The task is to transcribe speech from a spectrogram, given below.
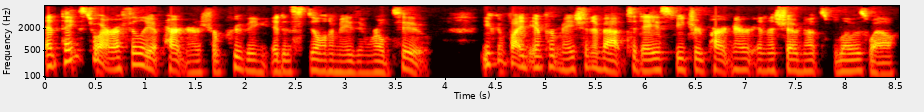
And thanks to our affiliate partners for proving it is still an amazing world, too. You can find information about today's featured partner in the show notes below as well,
